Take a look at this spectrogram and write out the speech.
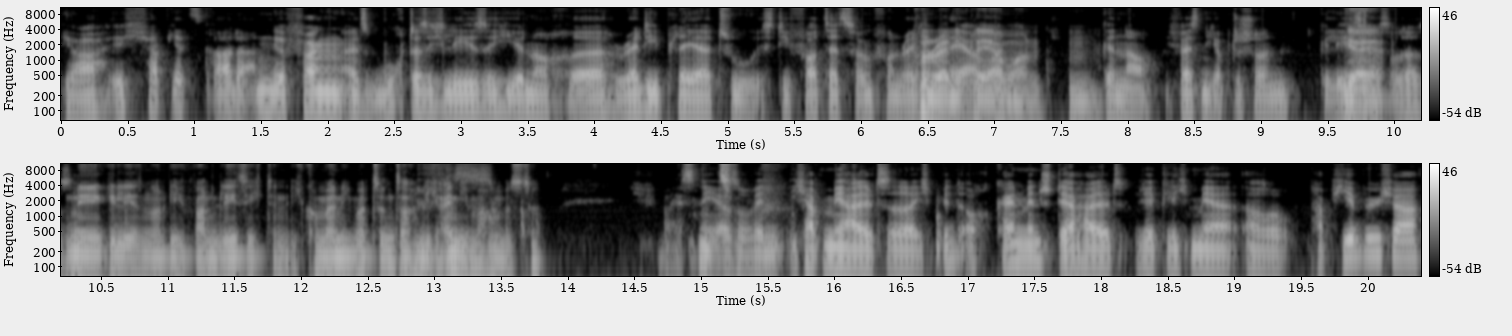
Ja, ich habe jetzt gerade angefangen, als Buch, das ich lese, hier noch äh, Ready Player 2, ist die Fortsetzung von Ready Von Ready Player Player One. One. Hm. Genau. Ich weiß nicht, ob du schon Ja, gelesen ja. hast oder so. Nee, gelesen und ich, wann lese ich denn? Ich komme ja nicht mal zu den Sachen, die ich eigentlich machen müsste. Ich weiß nicht, also wenn, ich habe mir halt, äh, ich bin auch kein Mensch, der halt wirklich mehr, also Papierbücher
